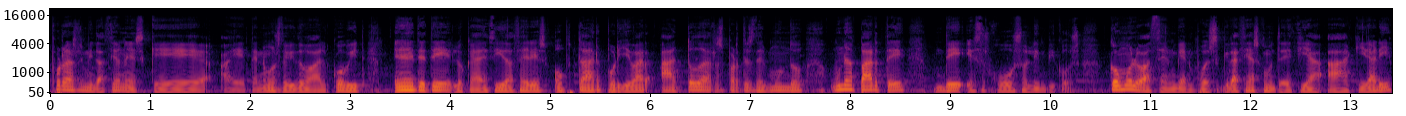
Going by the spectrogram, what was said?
por las limitaciones que eh, tenemos debido al COVID, NTT lo que ha decidido hacer es optar por llevar a todas las partes del mundo una parte de estos Juegos Olímpicos. ¿Cómo lo hacen? Bien, pues gracias, como te decía, a Kirari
